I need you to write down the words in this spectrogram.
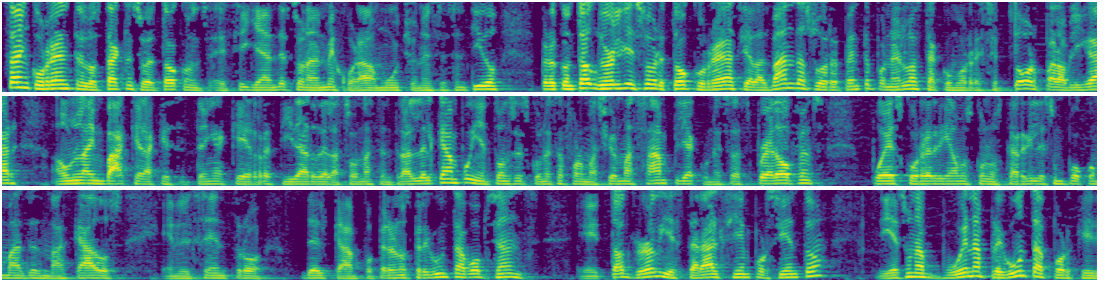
saben correr entre los tackles, sobre todo con eh, CJ Anderson, han mejorado mucho en ese sentido, pero con Todd Gurley es sobre todo correr hacia las bandas o de repente ponerlo hasta como receptor para obligar a un linebacker a que se tenga que retirar de la zona central del campo y entonces con esa formación más amplia, con esa spread offense, puedes correr, digamos, con los carriles un poco más desmarcados en el centro del campo. Pero nos pregunta Bob Sanz, eh, ¿Todd Gurley estará al 100%? Y es una buena pregunta porque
